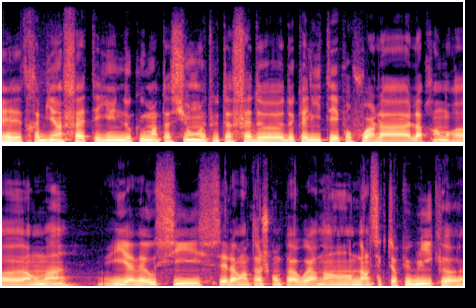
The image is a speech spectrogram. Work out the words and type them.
est très bien faite et il y a une documentation tout à fait de, qualité pour pouvoir la, prendre euh, en main. Il y avait aussi, c'est l'avantage qu'on peut avoir dans, le secteur public, euh,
